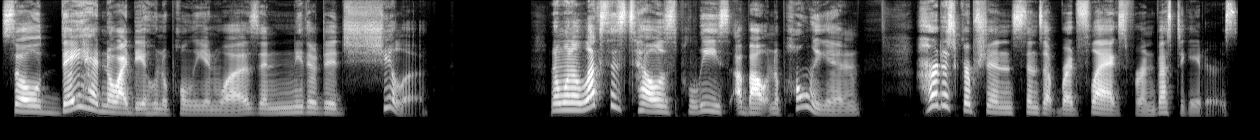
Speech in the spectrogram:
So they had no idea who Napoleon was, and neither did Sheila. Now, when Alexis tells police about Napoleon, her description sends up red flags for investigators.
